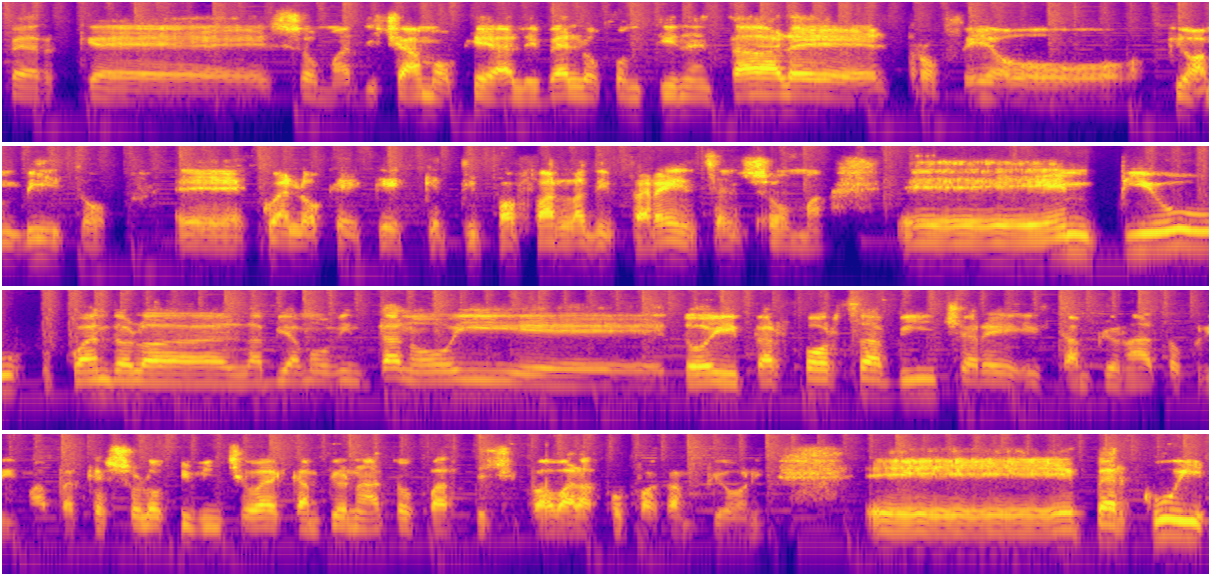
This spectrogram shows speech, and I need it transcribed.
perché insomma diciamo che a livello continentale è il trofeo più ambito, è quello che, che, che ti può fare la differenza insomma. E in più quando la, l'abbiamo vinta noi eh, dovevi per forza vincere il campionato prima perché solo chi vinceva il campionato partecipava alla Coppa Campioni e per cui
